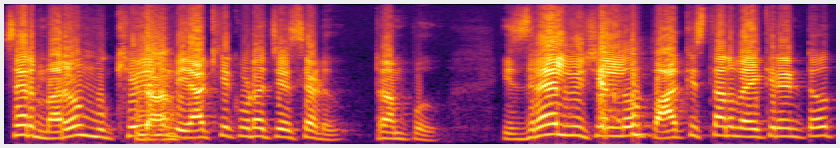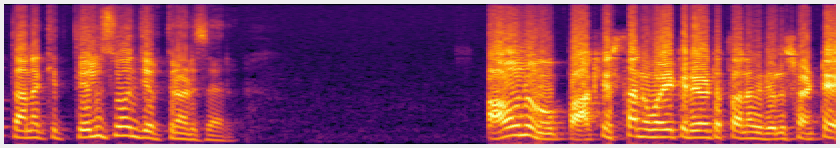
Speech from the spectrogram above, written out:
సార్ మరో ముఖ్యమైన వ్యాఖ్య కూడా చేశాడు ట్రంప్. ఇజ్రాయెల్ విషయంలో పాకిస్తాన్ వైఖరి ఏంటో తనకి తెలుసు అని చెప్తున్నాడు సార్ అవును పాకిస్తాన్ వైఖరి ఏంటో తనకు తెలుసు అంటే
